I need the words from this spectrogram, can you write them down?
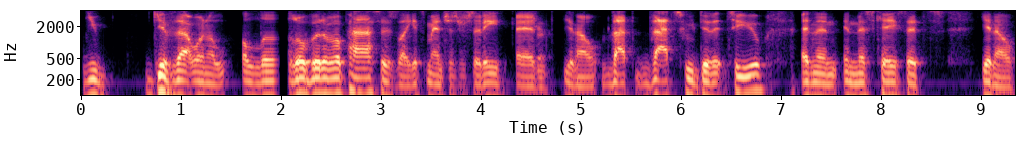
you give that one a, a little bit of a pass is like it's Manchester City and Sure. you know that that's who did it to you and then in this case it's you know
